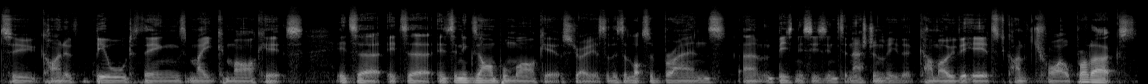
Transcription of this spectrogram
to kind of build things, make markets. It's a it's a it's an example market, Australia. So there's lots of brands um, and businesses internationally that come over here to kind of trial products,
